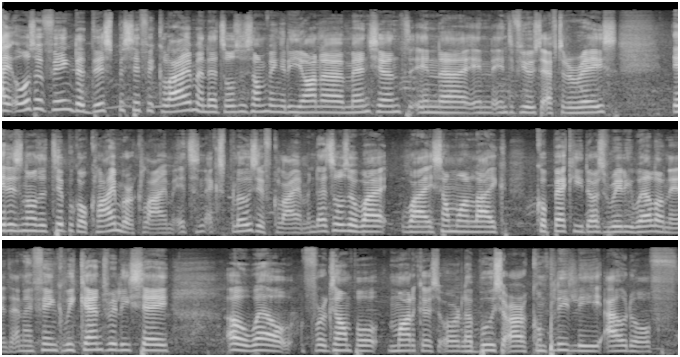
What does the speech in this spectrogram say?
I also think that this specific climb, and that's also something Riejanne mentioned in uh, in interviews after the race, it is not a typical climber climb. It's an explosive climb, and that's also why why someone like Kopecky does really well on it. And I think we can't really say, oh well, for example, Markus or Labous are completely out of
